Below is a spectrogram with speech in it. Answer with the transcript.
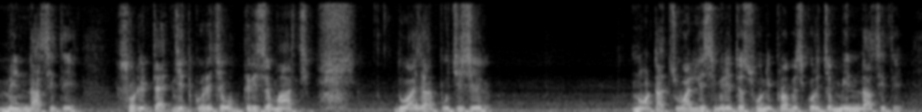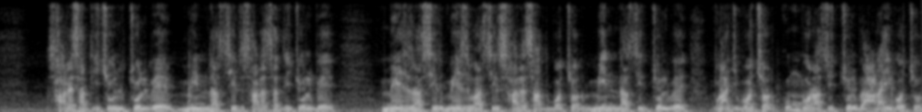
মীন রাশিতে শরীর ট্রানজিট করেছে উনত্রিশে মার্চ দু হাজার পঁচিশের নটা চুয়াল্লিশ মিনিটে শনি প্রবেশ করেছে মীন রাশিতে। সাড়ে সাতই চল, চলবে মীন রাশির, সাড়ে সাতই চলবে মেষ রাশির মেষ রাশির সাড়ে সাত বছর, মীন রাশির চলবে পাঁচ বছর, কুম্ভ রাশির চলবে আড়াই বছর।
